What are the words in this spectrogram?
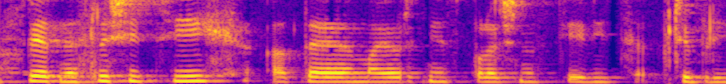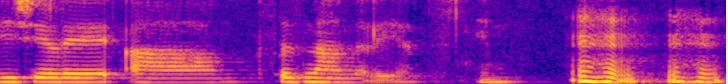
svět neslyšících a té majoritní společnosti více přiblížili a seznámili je s ním. Uh-huh, uh-huh.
